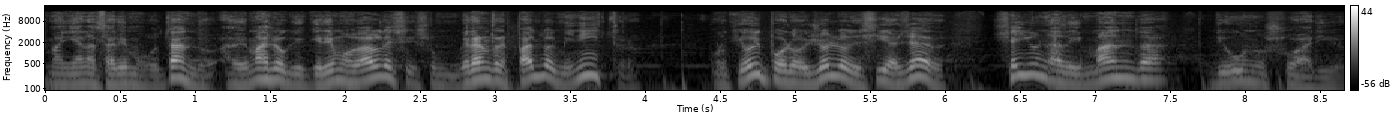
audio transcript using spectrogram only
mañana estaremos votando. Además lo que queremos darles es un gran respaldo al ministro, porque hoy por hoy, yo lo decía ayer, si hay una demanda de un usuario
